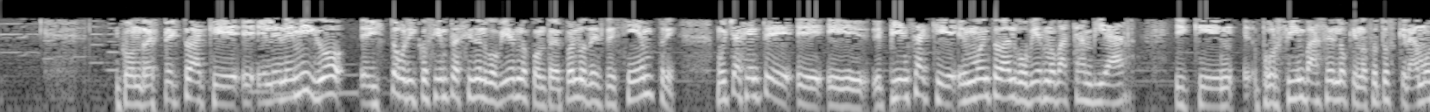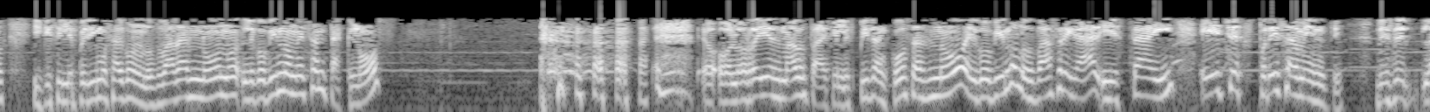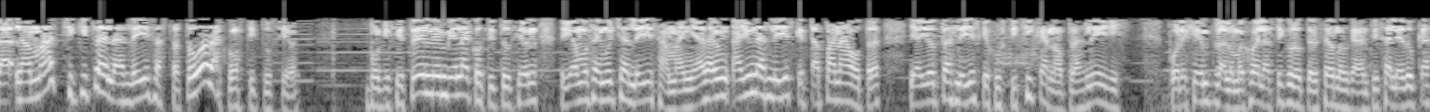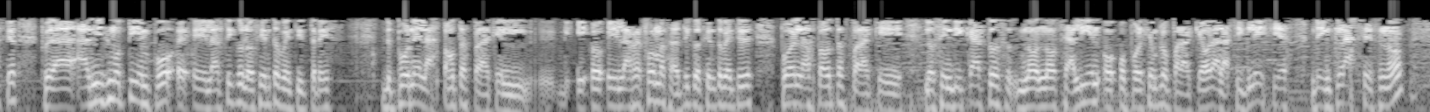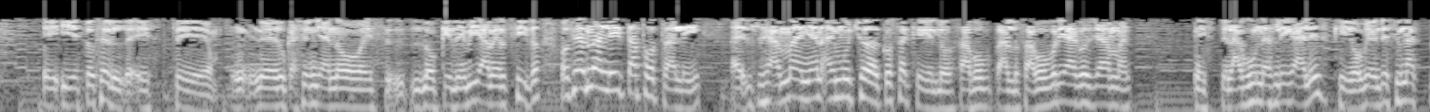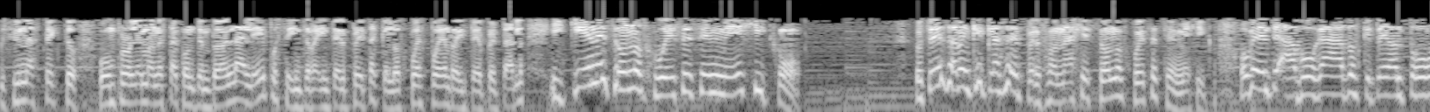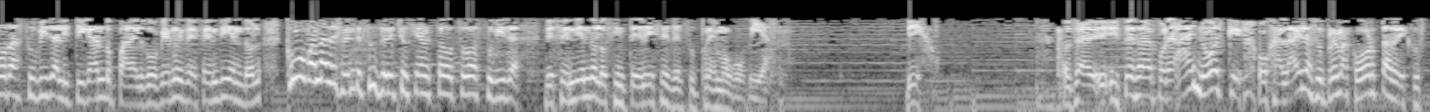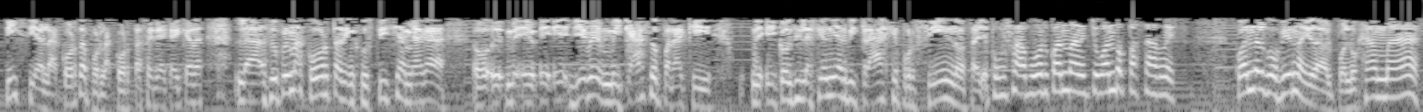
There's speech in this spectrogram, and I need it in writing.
con respecto a que eh, el enemigo eh, histórico siempre ha sido el gobierno contra el pueblo desde siempre. Mucha gente eh, eh, piensa que en un momento dado el gobierno va a cambiar y que eh, por fin va a hacer lo que nosotros queramos y que si le pedimos algo nos va a dar. No, no, el gobierno no es Santa Claus. o los reyes magos para que les pidan cosas. No, el gobierno los va a fregar y está ahí hecho expresamente. Desde la, la más chiquita de las leyes hasta toda la constitución. Porque si ustedes leen bien la constitución, digamos, hay muchas leyes amañadas. Hay, un- hay unas leyes que tapan a otras y hay otras leyes que justifican a otras leyes. Por ejemplo, a lo mejor el artículo tercero nos garantiza la educación, pero a- al mismo tiempo eh, el artículo 123 le pone las pautas para que el, y, las reformas al artículo 123 ponen las pautas para que los sindicatos no no se alíen o, por ejemplo para que ahora las iglesias den clases, ¿no? Eh, y entonces este la educación ya no es lo que debía haber sido o sea una ley tapa otra ley Eh, se amañan hay mucha cosa que los abo- a los abobriagos llaman este lagunas legales que obviamente si una si un aspecto o un problema no está contemplado en la ley pues se inter- reinterpreta que los jueces pueden reinterpretarlo y quiénes son los jueces en México Ustedes saben qué clase de personajes son los jueces en México. Obviamente abogados que tengan toda su vida litigando para el gobierno y defendiéndolo. ¿Cómo van a defender sus derechos si han estado toda su vida defendiendo los intereses del supremo gobierno? Dijo. O sea, y usted sabe poner, ay no, es que ojalá y la Suprema Corte de Justicia, la corta por la corta sería que hay que dar, la Suprema Corte de Injusticia me haga, o, eh, me, eh, eh, lleve mi caso para que conciliación y arbitraje por fin, o sea, por favor, ¿cuándo han hecho, cuándo ha pasado eso? ¿Cuándo el gobierno ha ayudado al pueblo? Jamás.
